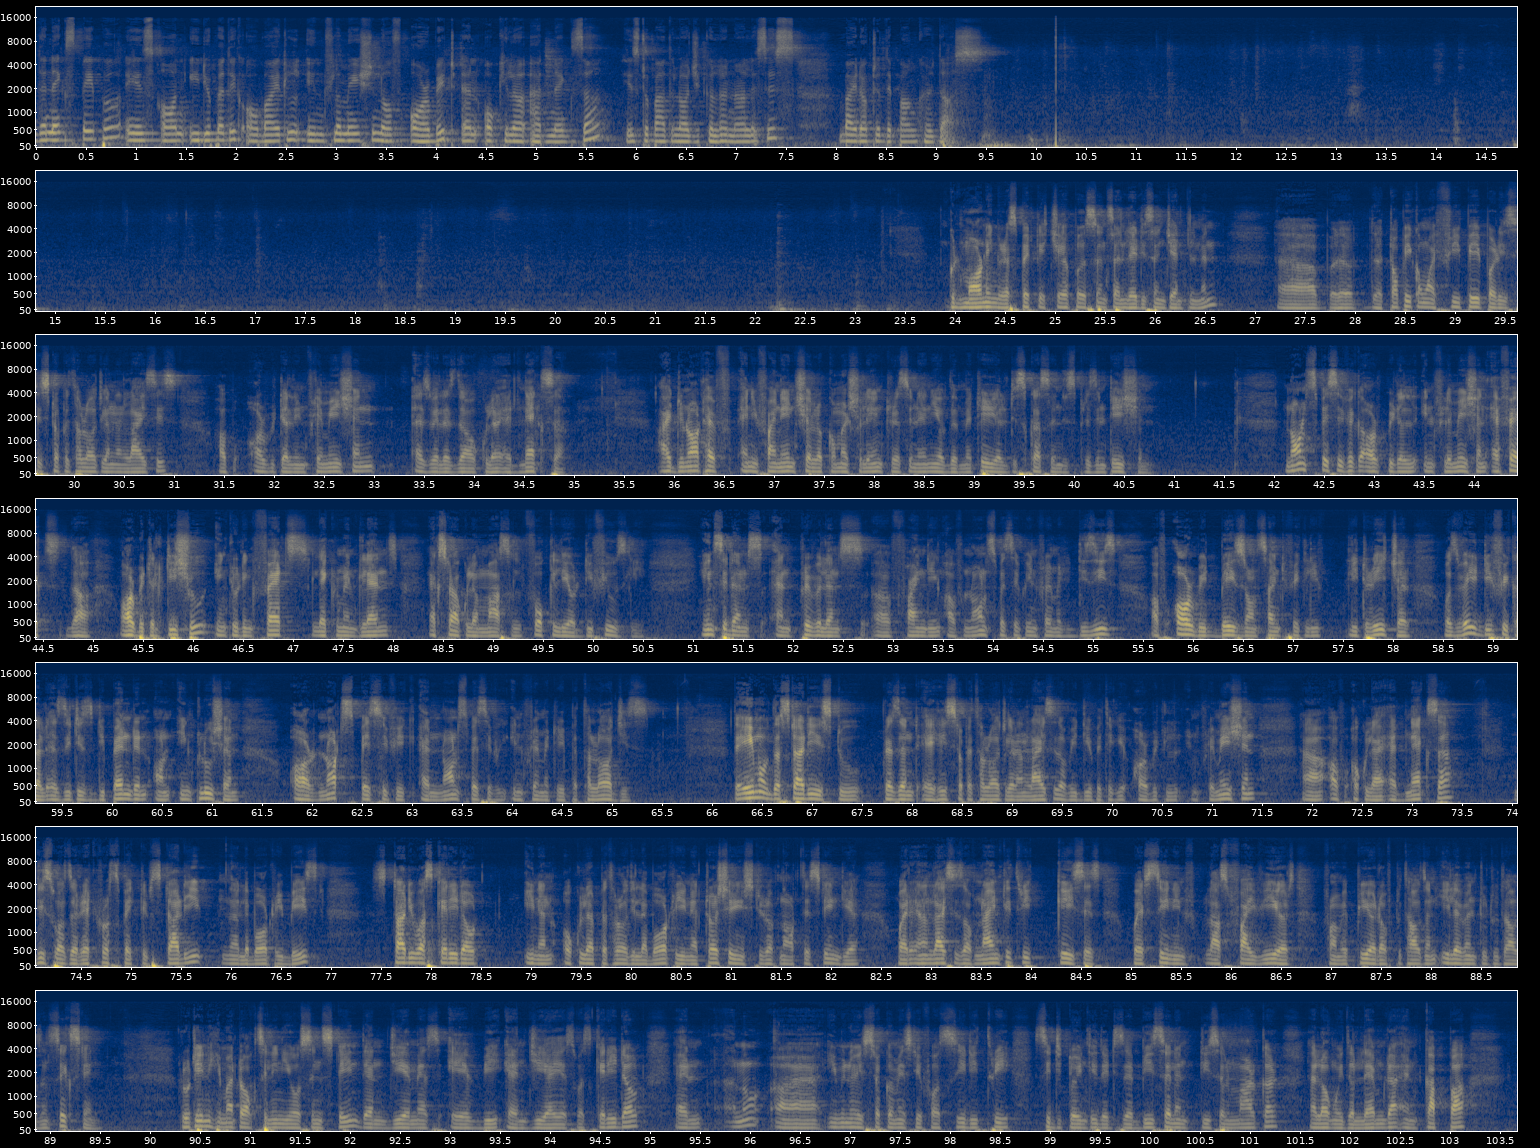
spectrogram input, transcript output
The next paper is on idiopathic orbital inflammation of orbit and ocular adnexa, histopathological analysis by Dr. Dipankar Das. Good morning, respected chairpersons and ladies and gentlemen. Uh, the topic of my free paper is histopathological analysis of orbital inflammation as well as the ocular adnexa. I do not have any financial or commercial interest in any of the material discussed in this presentation. Non-specific orbital inflammation affects the orbital tissue, including fats, lacrimal glands, extraocular muscle, focally or diffusely incidence and prevalence uh, finding of non-specific inflammatory disease of orbit based on scientific li literature was very difficult as it is dependent on inclusion or not specific and non-specific inflammatory pathologies. The aim of the study is to present a histopathological analysis of idiopathic orbital inflammation uh, of ocular adnexa. This was a retrospective study, uh, laboratory based. Study was carried out in an ocular pathology laboratory in a tertiary institute of Northeast India, where analysis of 93 cases were seen in last five years from a period of 2011 to 2016. Routine hematoxylin eosin stain, then GMS, AFB, and GIS was carried out, and you know, uh, immunohistochemistry for CD3, CD20, that is a B cell and T cell marker, along with the lambda and kappa,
